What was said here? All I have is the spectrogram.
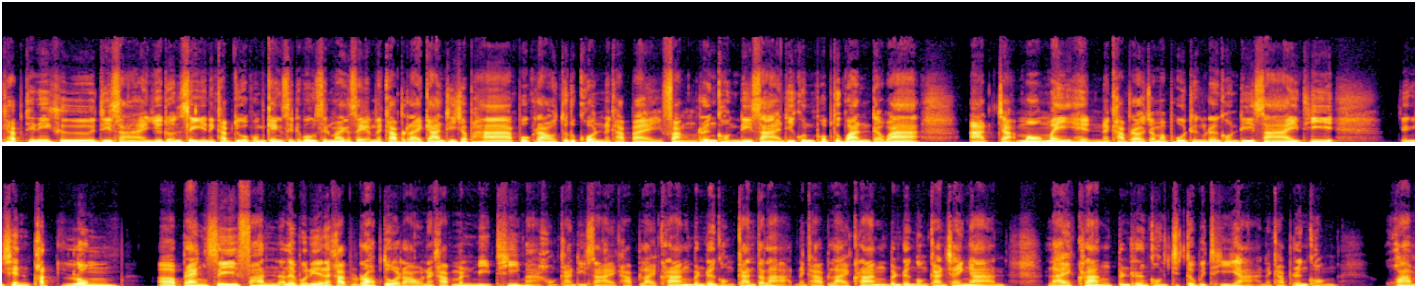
ดีครับ ที่นี่คือดีไซน์ยูดนซีนะครับ อยู่ผมเก่งสิทธิพงศ์สินไม้เกษมนะครับ รายการที่จะพาพวกเราทุกๆคนนะครับ ไปฟังเรื่องของดีไซน์ที่คุณพบทุกวันแต่ว่าอาจจะมองไม่เห็นนะครับ เราจะมาพูดถึงเรื่องของดีไซน์ที่อย่างเช่นพัดลมแปรงสีฟันอะไรพวกนี้นะครับ รอบตัวเรานะครับมันมีที่มาของการดีไซน์ครับหลายครั้งเป็นเรื่องของการตลาดนะครับ หลายครั้งเป็นเรื่องของการใช้งาน หลายครั้งเป็นเรื่องของจิตวิทยานะครับ เรื่องของความ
